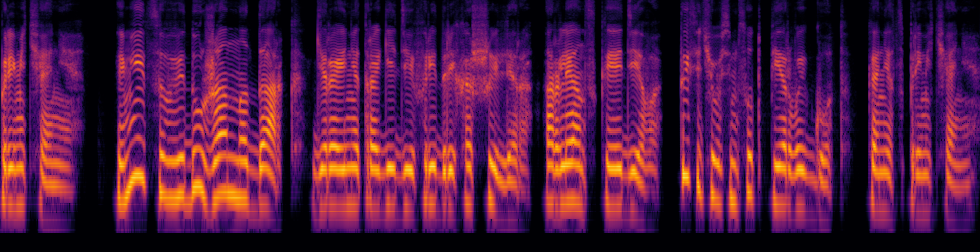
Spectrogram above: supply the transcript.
Примечание. Имеется в виду Жанна Дарк, героиня трагедии Фридриха Шиллера «Орлеанская дева», 1801 год. Конец примечания.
